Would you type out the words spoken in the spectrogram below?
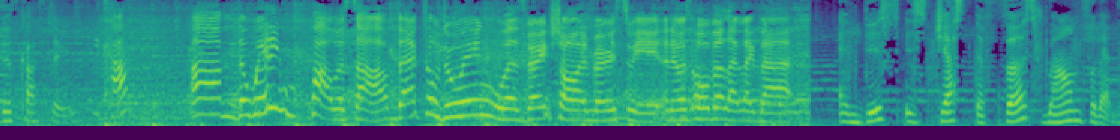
this casting. Tough? Um, the waiting part was tough. The actual doing was very short and very sweet, and it was over like, like that. And this is just the first round for them.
